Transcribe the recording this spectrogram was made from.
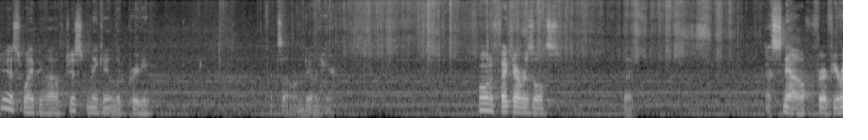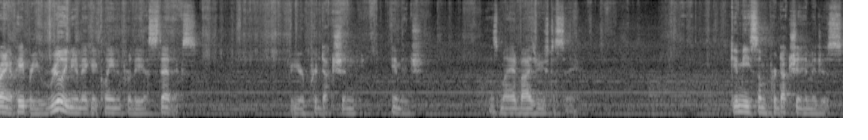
Just wiping off, just making it look pretty. That's all I'm doing here. Won't affect our results, but now for if you're writing a paper, you really need to make it clean for the aesthetics, for your production image, as my advisor used to say. Give me some production images.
